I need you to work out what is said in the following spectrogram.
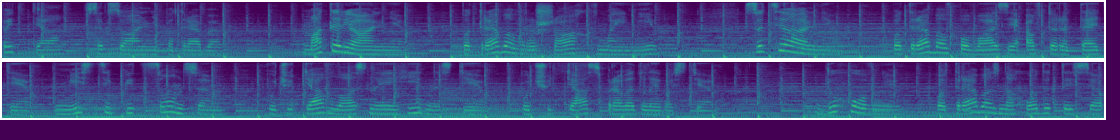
пиття, сексуальні потреби, матеріальні. Потреба в грошах, в майні, соціальні. Потреба в повазі, авторитеті, місці під сонцем, почуття власної гідності, почуття справедливості, духовні потреба знаходитися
